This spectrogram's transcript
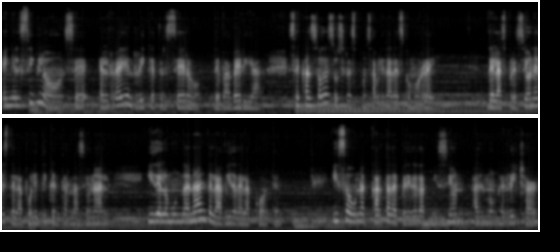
En el siglo XI, el rey Enrique III de Bavaria se cansó de sus responsabilidades como rey de las presiones de la política internacional y de lo mundanal de la vida de la corte. Hizo una carta de pedido de admisión al monje Richard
